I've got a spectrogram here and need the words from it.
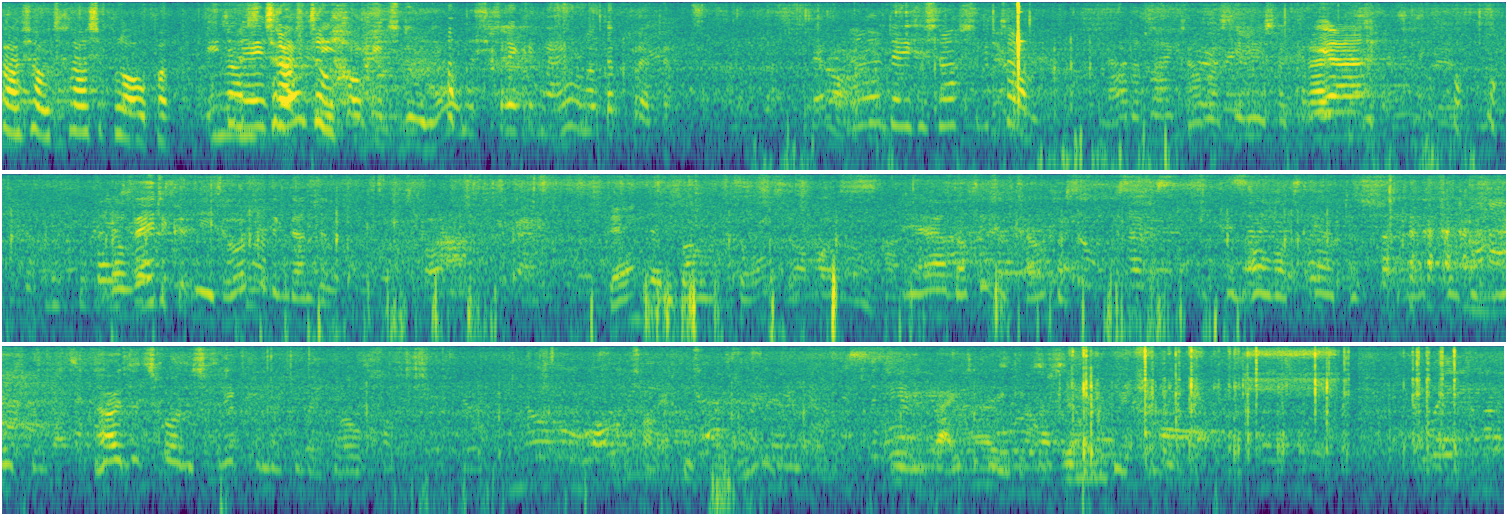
elkaar zo het gras oplopen. De ineens troon te of iets doen, hè? Dan schrik ik me helemaal te plekken. Ah, deze is hartstikke tam. Nou, dat lijkt wel, als die eens gaat kruipen, Ja. dan weet ik het niet hoor, wat ik dan doe. denk dat die bang is Ja, dat is het. Ik vind al wat een beetje... Nou, dat is gewoon een schrik van dat je dat hoog gaat. Dat zal echt niet goed zijn. Moet je bijten, denk ik. Dat is helemaal niks zo. Weet je wat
